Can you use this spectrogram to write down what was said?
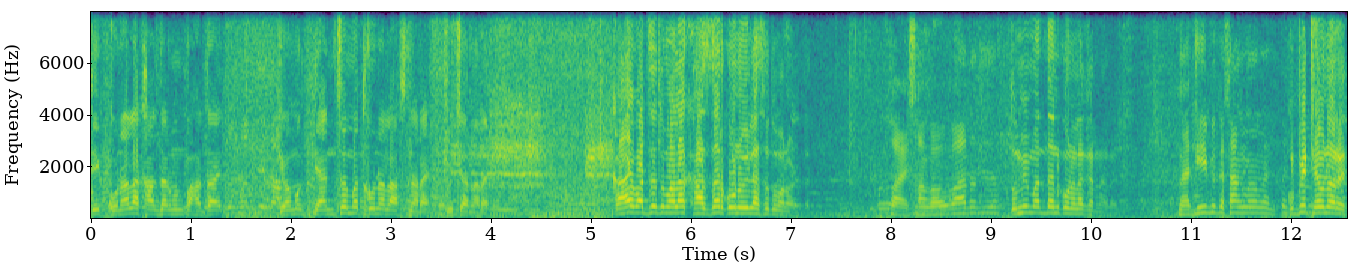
ते कोणाला खासदार म्हणून पाहत आहेत किंवा मग त्यांचं मत कोणाला असणार आहे? विचारणार आहे. काय वाटतं तुम्हाला? खासदार कोण होईल असं तुम्हाला वाटतं? काय सांगा आता तुम्ही मतदान कोणाला करणार आहे? नाही ते बी का सांगणार नाही. गुपित ठेवणार आहेत.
